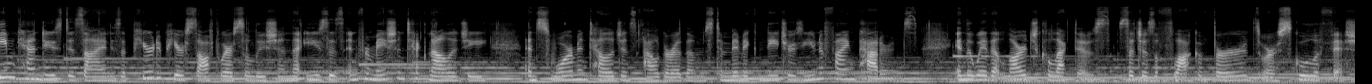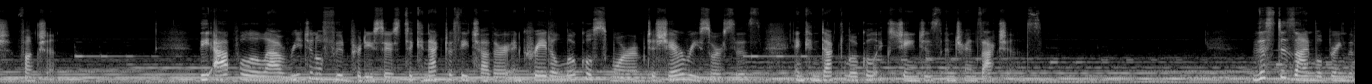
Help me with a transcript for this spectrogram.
Team Can-Do's design is a peer to peer software solution that uses information technology and swarm intelligence algorithms to mimic nature's unifying patterns in the way that large collectives, such as a flock of birds or a school of fish, function. The app will allow regional food producers to connect with each other and create a local swarm to share resources and conduct local exchanges and transactions. This design will bring the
